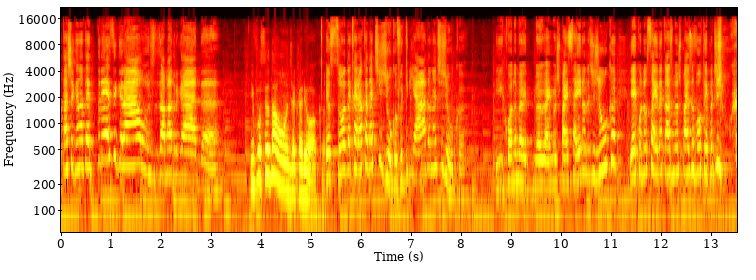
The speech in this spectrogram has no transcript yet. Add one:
tá chegando até 13 graus da madrugada. E você é da onde, a carioca? Eu sou da Carioca da Tijuca, eu fui criada na Tijuca. E quando meu- meu- aí meus pais saíram da Tijuca, e aí quando eu saí da casa dos meus pais, eu voltei pra Tijuca.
